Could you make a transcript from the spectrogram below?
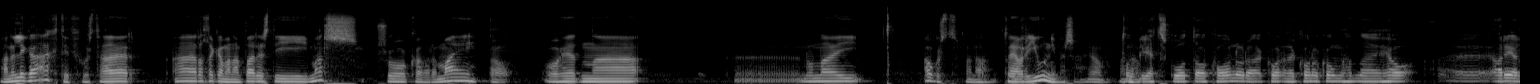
Hann er líka aktiv, veist, það er, það er alltaf gaman. Hann barist í mars, svo hvað var að mæ Já, og hérna uh, núna í águst, það var í júni mér svo, tók létt skota á konur þegar konur kom hérna hjá uh, Ariel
